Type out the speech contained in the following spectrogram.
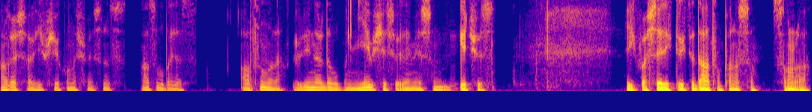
Arkadaşlar hiçbir şey konuşmuyorsunuz. Nasıl bulacağız? Altı numara. Ölüyü nerede buldun? Niye bir şey söylemiyorsun? Geçiyorsun. İlk başta elektrikte dağıtım panosu. Sonra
